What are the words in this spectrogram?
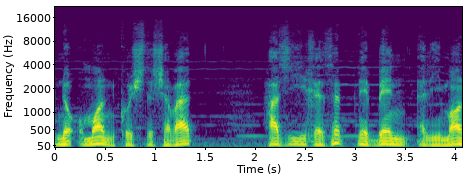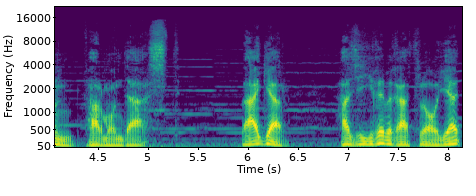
نعمان کشته شود حزیق ابن بن علیمان فرمانده است. و اگر حزیقه به قتل آید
